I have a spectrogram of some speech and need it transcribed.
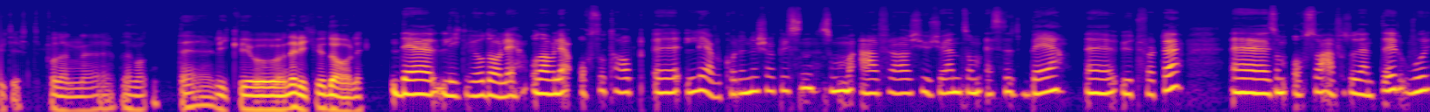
utgift på den, på den måten. Det liker jo, det liker vi jo dårlig. Det liker vi jo dårlig. Og da vil jeg også ta opp eh, levekårundersøkelsen, som er fra 2021, som SSB eh, utførte. Eh, som også er for studenter, hvor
